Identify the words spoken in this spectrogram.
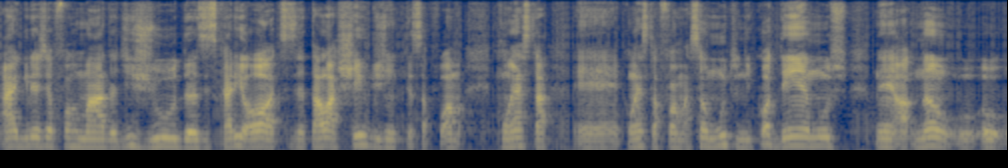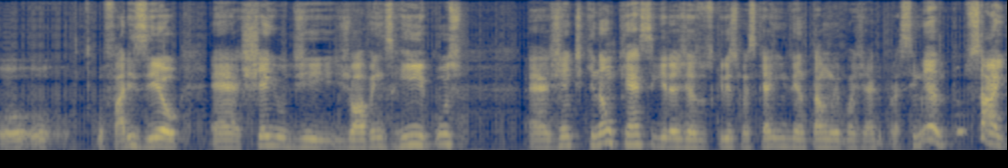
a igreja é formada de Judas Iscariotes, está lá cheio de gente dessa forma, com esta, é, com esta formação, muito Nicodemos, né, não o, o, o, o fariseu, é, cheio de jovens ricos, é, gente que não quer seguir a Jesus Cristo, mas quer inventar um evangelho para si mesmo, então sai.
